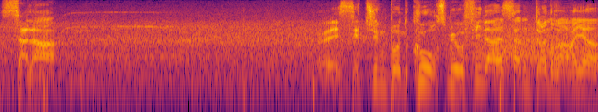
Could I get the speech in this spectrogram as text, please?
Salah. Et c'est une bonne course, mais au final, ça ne donnera rien.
